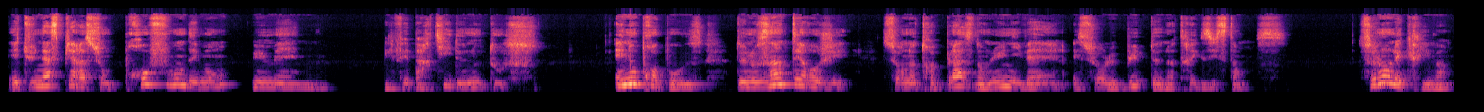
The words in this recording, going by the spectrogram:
est une aspiration profondément humaine. Il fait partie de nous tous et nous propose de nous interroger sur notre place dans l'univers et sur le but de notre existence. Selon l'écrivain,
